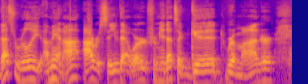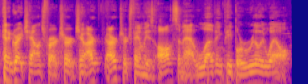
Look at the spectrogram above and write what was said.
that's really, I mean, I, I received that word from you. That's a good reminder and a great challenge for our church. You know, our, our church family is awesome at loving people really well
